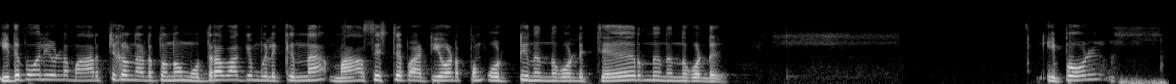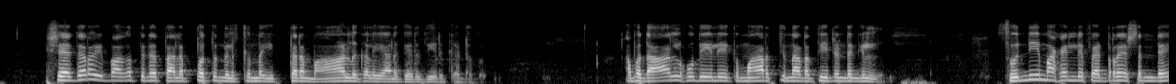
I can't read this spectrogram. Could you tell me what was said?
ഇതുപോലെയുള്ള മാർച്ചുകൾ നടത്തുന്നു. മുദ്രാവാക്യം വിളിക്കുന്ന മാർസിസ്റ്റ് പാർട്ടിയോടൊപ്പം ഒട്ടി നിന്നുകൊണ്ട് ചേർന്ന് നിന്നുകൊണ്ട്. ഇപ്പോൾ ഷെജറ വിഭാഗത്തിന്റെ തലപ്പത്ത് നിൽക്കുന്ന ഇത്തരം ആളുകളെയാണ് കരുതിയിരിക്കേണ്ടത്. അപ്പോൾ ദാൽ ഹുദയിലേക്ക് മാർച്ച് നടത്തിയിട്ടുണ്ടെങ്കിൽ സുന്നി മഹല്ല് ഫെഡറേഷന്റെ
